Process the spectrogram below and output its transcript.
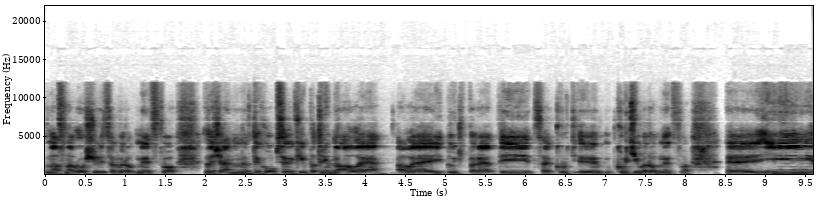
в нас нарощується виробництво. Звичайно, не в тих обсягах, які потрібно, але але йдуть вперед, і це круті, е, круті виробництва. І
